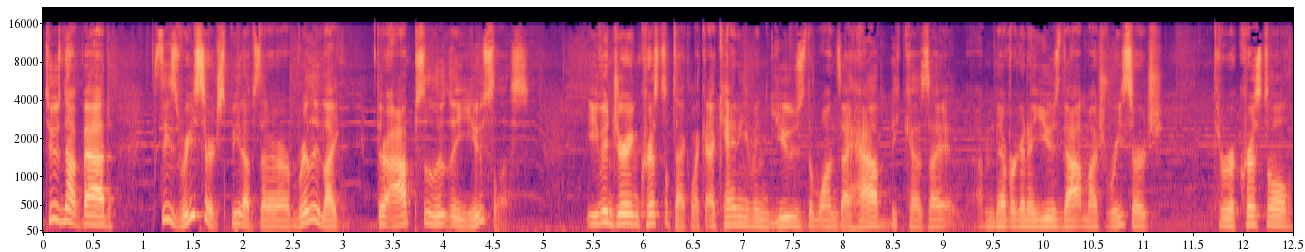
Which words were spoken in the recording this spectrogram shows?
Two's not bad. It's these research speedups that are really like, they're absolutely useless. Even during Crystal Tech, like I can't even use the ones I have because I, I'm never going to use that much research through a Crystal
